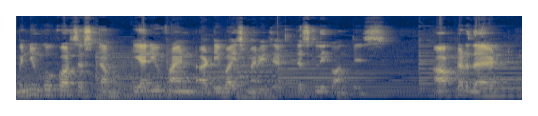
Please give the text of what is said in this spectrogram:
When you go for system here you find a device manager. Just click on this. After that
